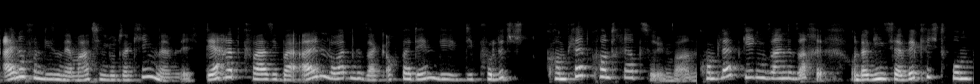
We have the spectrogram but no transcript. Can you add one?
Einer von diesen, der Martin Luther King nämlich, der hat quasi bei allen Leuten gesagt, auch bei denen, die, die politisch komplett konträr zu ihm waren, komplett gegen seine Sache. Und da ging es ja wirklich darum,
